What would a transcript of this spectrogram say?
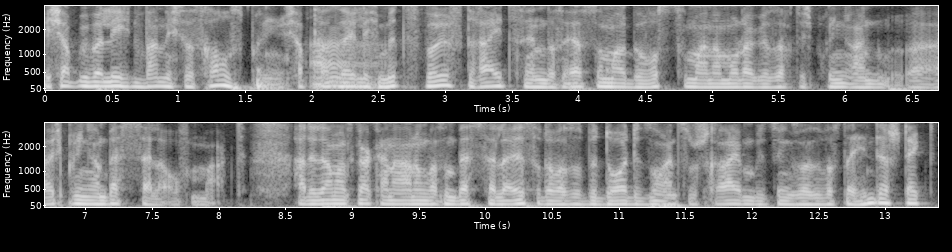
Ich habe überlegt, wann ich das rausbringe. Ich habe ah. tatsächlich mit 12, 13 das erste Mal bewusst zu meiner Mutter gesagt, ich bringe einen, äh, ich bringe einen Bestseller auf den Markt. Hatte damals gar keine Ahnung, was ein Bestseller ist oder was es bedeutet, so einen zu schreiben, beziehungsweise was dahinter steckt.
